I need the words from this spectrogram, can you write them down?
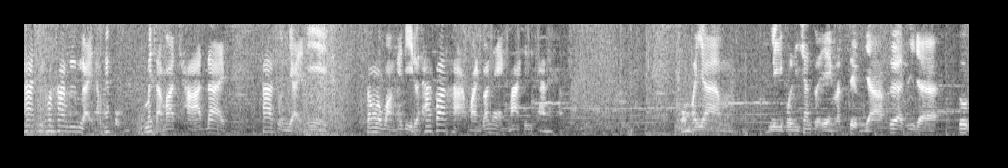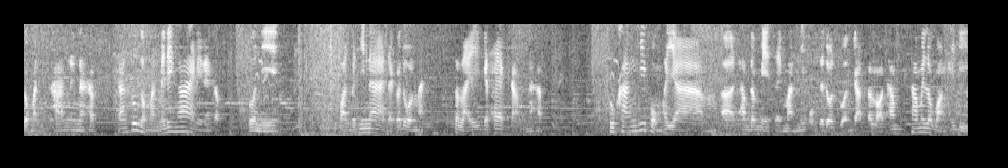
ท่าที่ค่อนข้างลื่นไหลทำให้ผมไม่สามารถชาร์จได้ท่าส่วนใหญ่นี่ต้องระวังให้ดีและท่าฟาดหามันก็แรงมากเช่นกันครับ ผมพยายามรีโพซิชันตัวเองและดื่มยาเพื่อที่จะสู้กับมันอีกครั้งหนึ่งนะครับ การสู้กับมันไม่ได้ง่ายเลยนะครับ ตัวนี้ฟันไปที่หน้าแต่ก็โดนมันสไลด์กระแทกกลับนะครับ ทุกครั้งที่ผมพยายามทำดาเมจใส่มันนี่ผมจะโดนสวนกลับตลอดถ้าถ้าไม่ระวังให้ดี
